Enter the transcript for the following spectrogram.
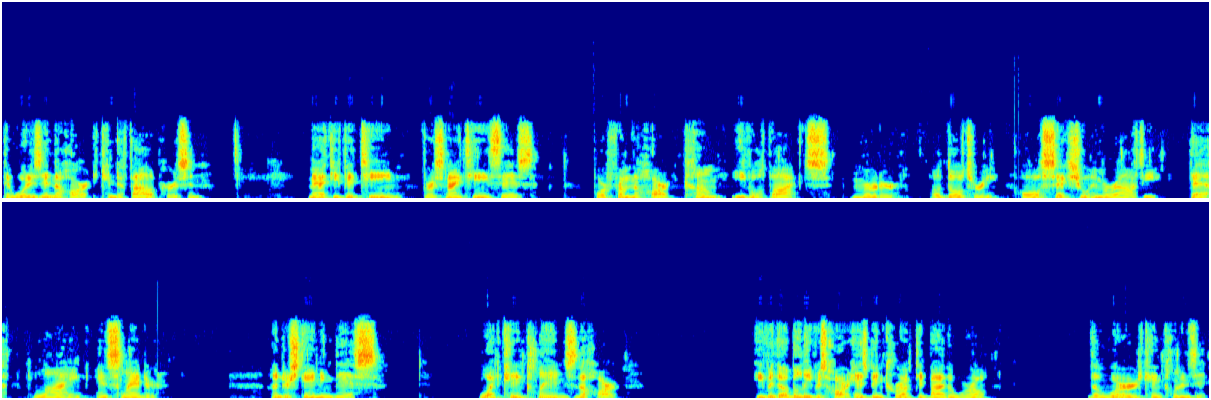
that what is in the heart can defile a person. Matthew 15, verse 19 says, For from the heart come evil thoughts, murder, adultery, all sexual immorality, theft, lying, and slander. Understanding this, what can cleanse the heart? Even though a believer's heart has been corrupted by the world, the word can cleanse it.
